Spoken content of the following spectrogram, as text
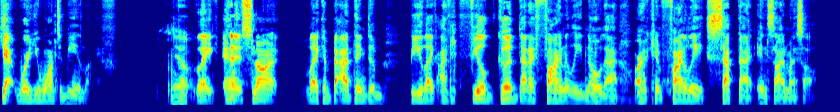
get where you want to be in life. Yeah. Like, and it's not like a bad thing to be like, I feel good that I finally know that, or I can finally accept that inside myself.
